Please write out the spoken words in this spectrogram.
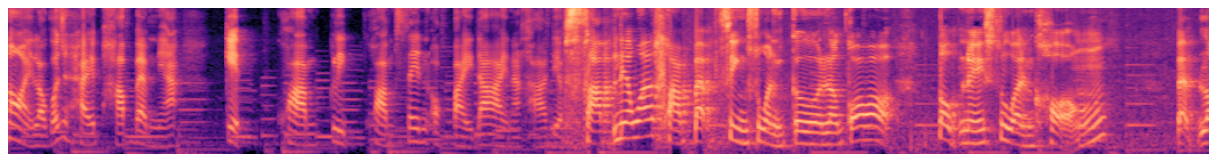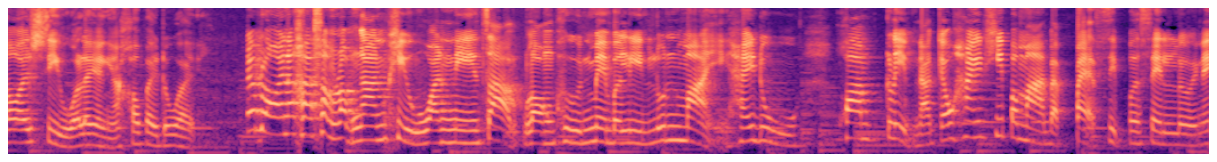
หน่อย เราก็จะใช้พับแบบนี้เก็บความกริบความเส้นออกไปได้นะคะ เดี๋ยวซับเรียกว่าซับแบบสิ่งส่วนเกินแล้วก็ตบในส่วนของแบบรอยสิวอะไรอย่างเงี้ยเข้าไปด้วย เรียบร้อยนะคะสำหรับงานผิววันนี้จากรองพื้นเมเบลีนรุ่นใหม่ให้ดูความกริบนะแก้วให้ที่ประมาณแบบ 80%เลยใน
